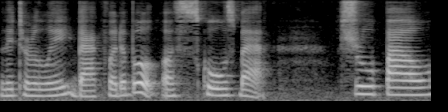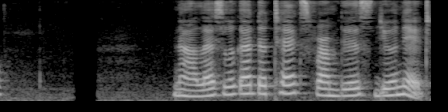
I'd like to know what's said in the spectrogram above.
literally bag for the book or school's bag 书包 now let's look at the text from this unit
